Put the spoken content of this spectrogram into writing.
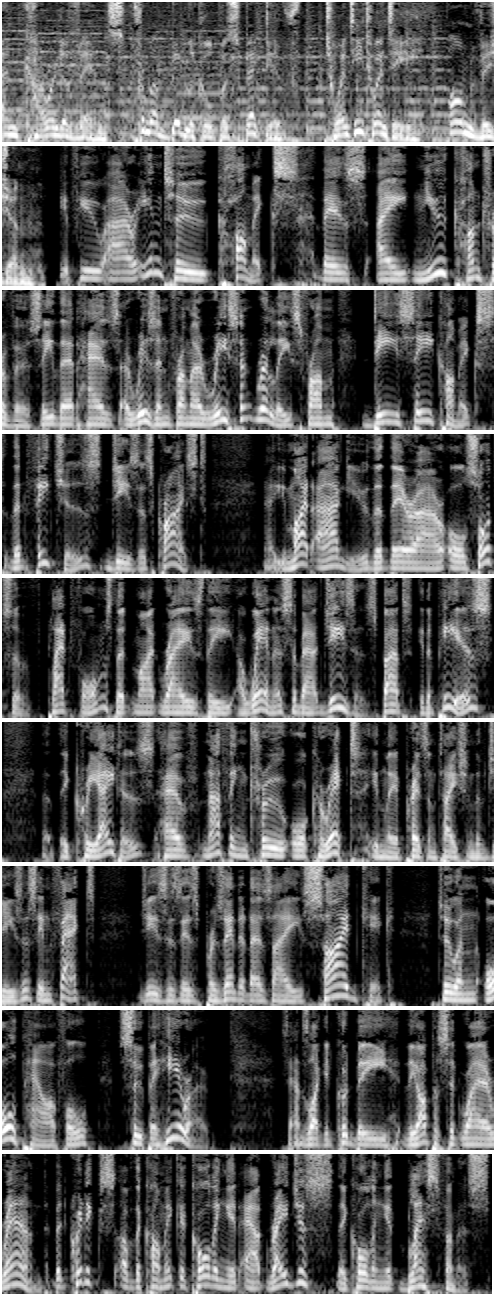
and current events from a biblical perspective. 2020 on Vision. If you are into comics, there's a new controversy that has arisen from a recent release from DC Comics that features Jesus Christ. Now, you might argue that there are all sorts of platforms that might raise the awareness about Jesus, but it appears that the creators have nothing true or correct in their presentation of Jesus. In fact, Jesus is presented as a sidekick to an all-powerful superhero. Sounds like it could be the opposite way around. But critics of the comic are calling it outrageous. They're calling it blasphemous.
